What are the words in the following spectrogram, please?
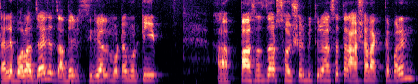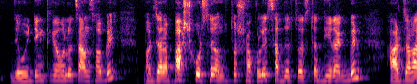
তাহলে বলা যায় যে যাদের সিরিয়াল মোটামুটি পাঁচ হাজার ছয়শোর ভিতরে আছে, তারা আশা রাখতে পারেন যে ওয়েটিং থেকে হলেও চান্স হবে। বাট যারা পাস করছেন, অন্তত সকলেই সাবজেক্ট চয়েসটা দিয়ে রাখবেন। আর যারা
